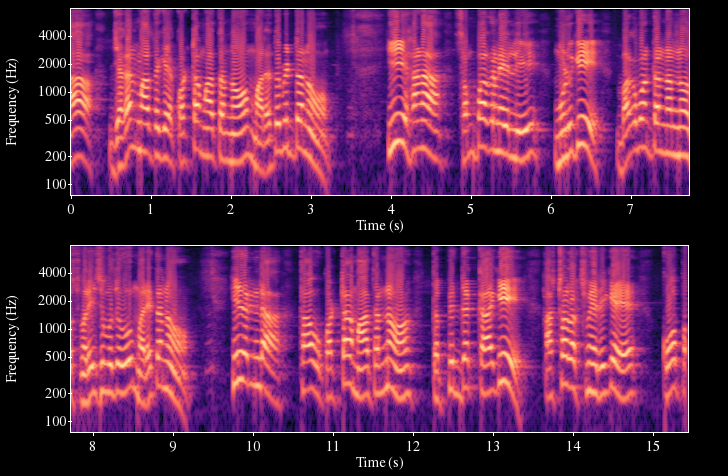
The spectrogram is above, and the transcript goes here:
ಆ ಜಗನ್ಮಾತೆಗೆ ಕೊಟ್ಟ ಮಾತನ್ನು ಮರೆತು ಬಿಟ್ಟನು. ಈ ಹಣ ಸಂಪಾದನೆಯಲ್ಲಿ ಮುಳುಗಿ ಭಗವಂತನನ್ನು ಸ್ಮರಿಸುವುದು ಮರೆತನು. ಇದರಿಂದ ತಾವು ಕೊಟ್ಟ ಮಾತನ್ನು ತಪ್ಪಿದ್ದಕ್ಕಾಗಿ ಅಷ್ಟಲಕ್ಷ್ಮಿಯರಿಗೆ ಕೋಪ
